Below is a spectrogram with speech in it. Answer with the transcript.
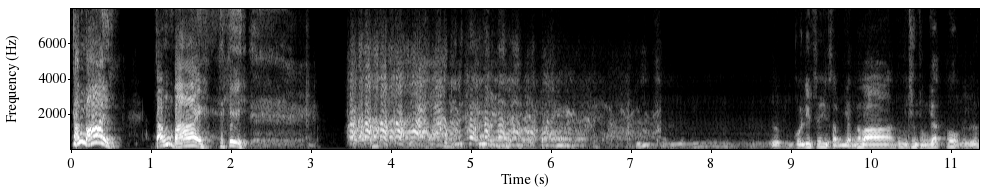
等埋，等埋。嘿嘿個 lift 需要十二人噶嘛，都會超重一，哦，嚟咯。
